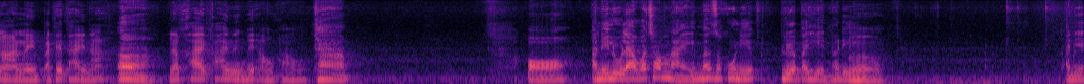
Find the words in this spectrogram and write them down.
งานในประเทศไทยนะ เออแล้วค่ายค่ายหนึ่งไม่เอาเขาครับ อ๋อ อันนี้รู้แล้วว่าช่องไหนเมื่อสักครู่นี้เลือไปเห็นพอดี เออ อันนี้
